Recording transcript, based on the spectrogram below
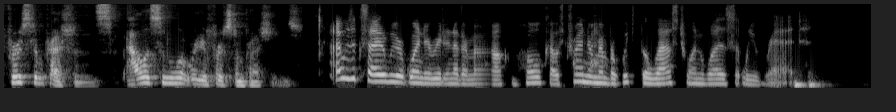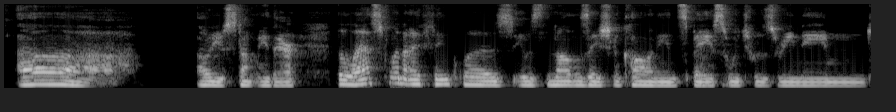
first impressions. Allison, what were your first impressions? I was excited we were going to read another Malcolm Hulke. I was trying to remember which the last one was that we read. Ah. Oh, you stumped me there. The last one I think was it was the novelization of Colony in Space, which was renamed.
